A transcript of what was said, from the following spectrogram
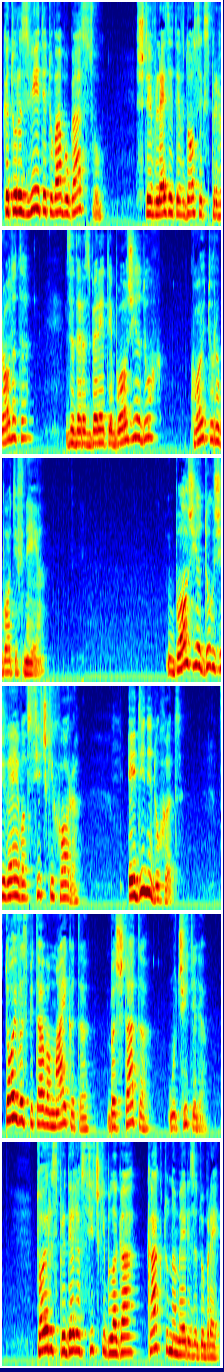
Като развиете това богатство, ще влезете в досек с природата, за да разберете Божия дух, който работи в нея. Божия дух живее във всички хора. Един е духът. Той възпитава майката, бащата, учителя. Той разпределя всички блага както намери за добре.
